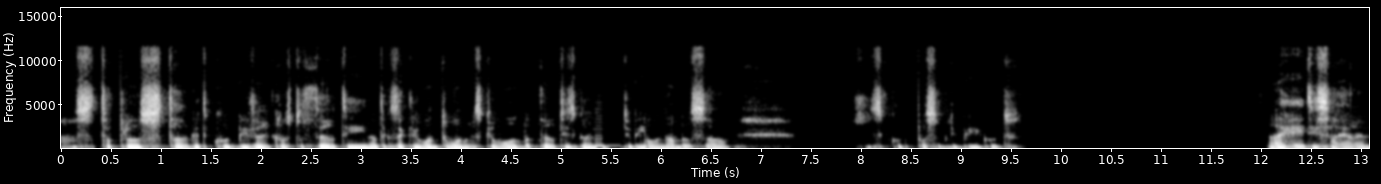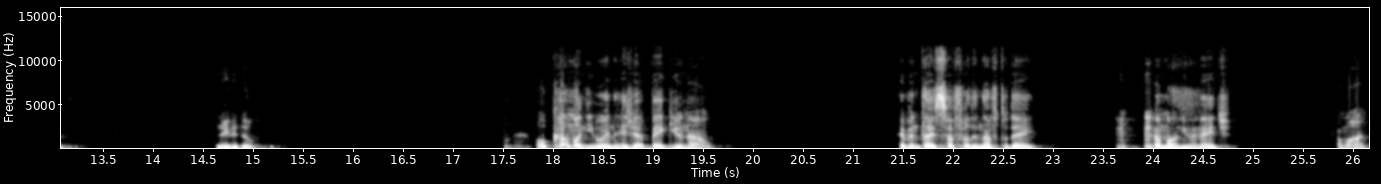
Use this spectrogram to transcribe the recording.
Uh, stop loss target could be very close to 30, not exactly one-to-one risk reward, but 30 is going to be our number, so this could possibly be good. I hate this IRM. Really do. Oh, come on, UNH, I beg you now. Haven't I suffered enough today? Come on, UNH. Come on.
